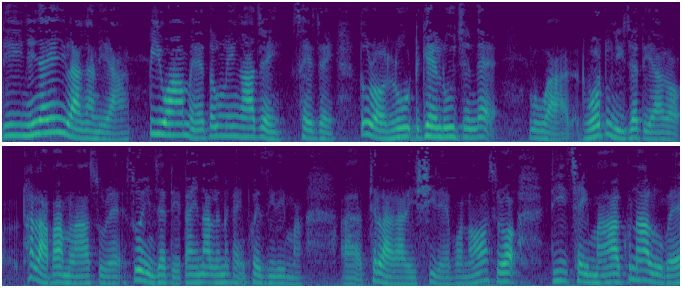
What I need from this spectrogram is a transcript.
ဒီငြိမ်းချမ်းရေး ညီလာခံတွေကပြီးသွားမယ်သုံးလေးငါးကြိမ်ဆယ်ကြိမ် သို့သော် တကယ်လိုချင်တဲ့ သဘောတူညီချက်တွေကတော့ထွက်လာပါ့မလားဆိုတဲ့စိုးရိမ်ချက်တွေတိုင်းရင်းသားလက်နက်ကိုင်အဖွဲ့အစည်းတွေမှာဖြစ်လာတာတွေရှိတယ်။ဆိုတော့ဒီအချိန်မှာအခုနလိုပဲ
